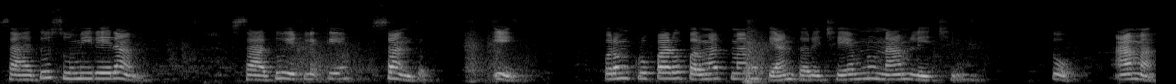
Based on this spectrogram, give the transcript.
સાધુ સુમિરે રામ. સાધુ એટલે કે સંત. એ પરમ કૃપાળુ પરમાત્માનું ધ્યાન ધરે છે, એમનું નામ લે છે. તો આમાં,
